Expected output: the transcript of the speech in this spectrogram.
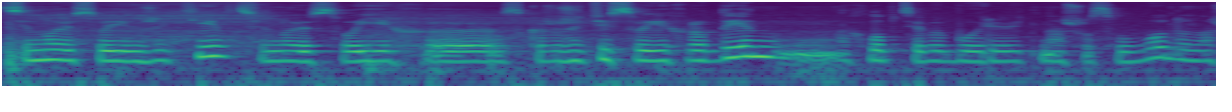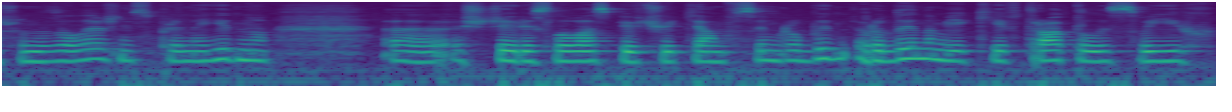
ціною своїх життів, ціною своїх, е, скажу, життів своїх родин хлопці виборюють нашу свободу, нашу незалежність, принагідно е, щирі слова співчуттям всім родинам, які втратили своїх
